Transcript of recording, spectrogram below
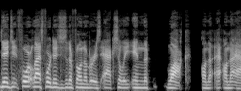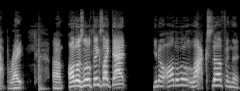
digit four last four digits of their phone number is actually in the lock on the on the app, right? Um, all those little things like that, you know, all the little lock stuff and the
